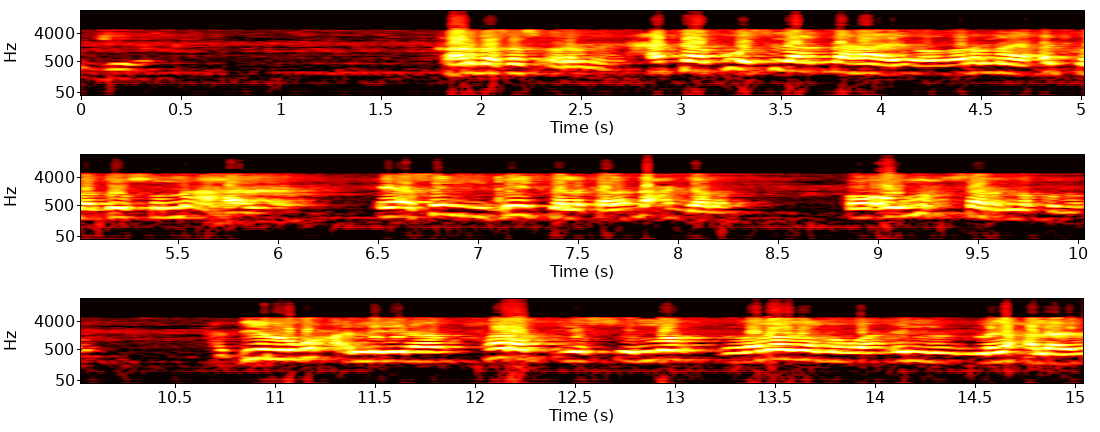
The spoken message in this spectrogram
ujeeda qaar baa saas odhanaya. Xataa kuwa sidaan dhahaayo oo odhanaya xajku hadduu sunno ahay ee asaga beytka lakala dhex galo oo uu muxsar noqdo. Haddii lagu la yidhaaho farad iyo sunno labadaba waa in laga xalaal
